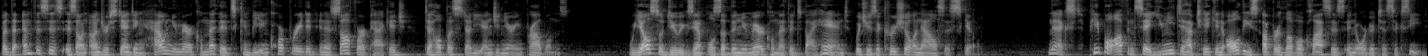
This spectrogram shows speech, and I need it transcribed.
but the emphasis is on understanding how numerical methods can be incorporated in a software package to help us study engineering problems. We also do examples of the numerical methods by hand, which is a crucial analysis skill. Next, people often say you need to have taken all these upper level classes in order to succeed.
